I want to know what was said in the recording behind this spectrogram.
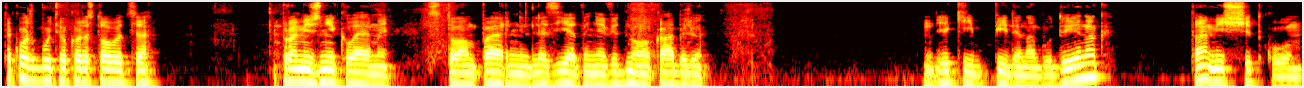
Також будуть використовуватися проміжні клеми 100 амперні для з'єднання відного кабелю, який піде на будинок, та між щитком.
